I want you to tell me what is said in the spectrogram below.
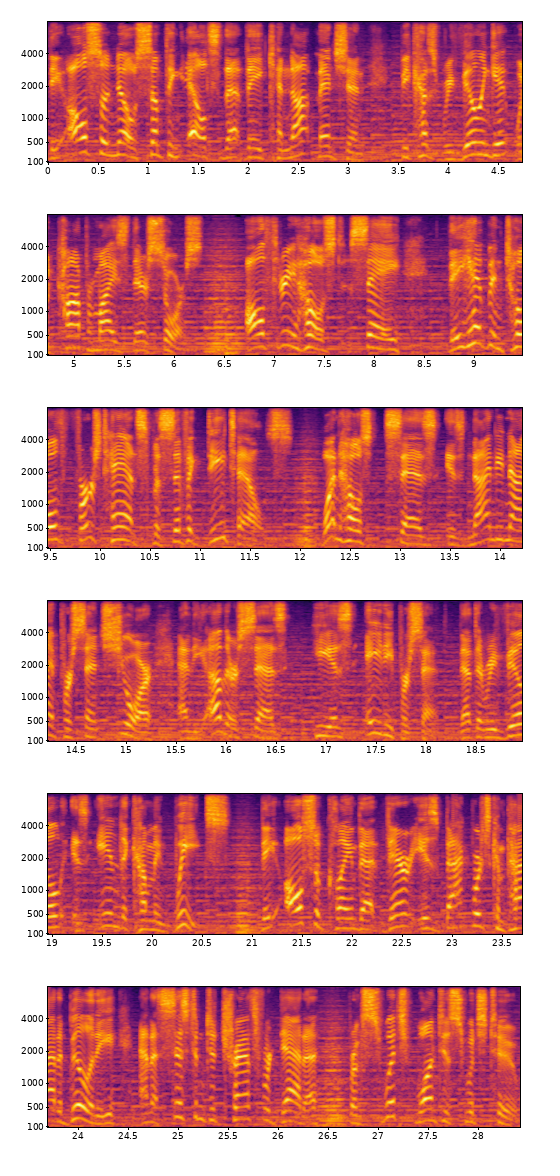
They also know something else that they cannot mention because revealing it would compromise their source. All three hosts say they have been told firsthand specific details. One host says is 99% sure, and the other says he is 80%, that the reveal is in the coming weeks. They also claim that there is backwards compatibility and a system to transfer data from Switch 1 to Switch 2.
